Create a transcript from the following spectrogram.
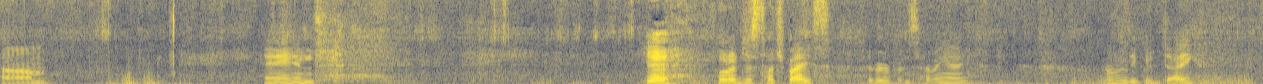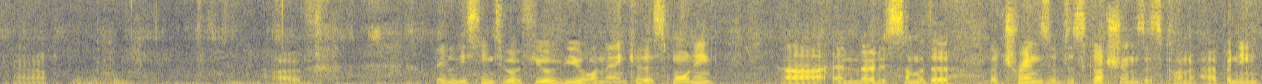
um, and yeah, thought I'd just touch base. Hope everyone's having a a really good day. Uh, I've been listening to a few of you on Anchor this morning uh, and noticed some of the, the trends of discussions that's kind of happening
